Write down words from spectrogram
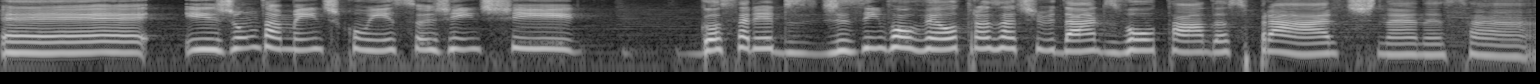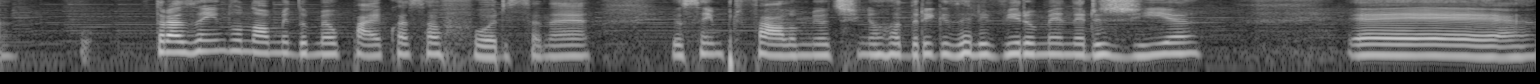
É, e juntamente com isso a gente gostaria de desenvolver outras atividades voltadas para a arte, né? Nessa trazendo o nome do meu pai com essa força, né? Eu sempre falo, meu Tinho Rodrigues, ele vira uma energia. É,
